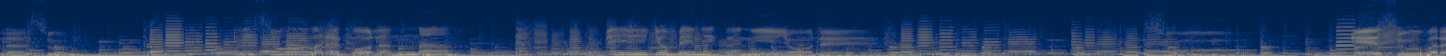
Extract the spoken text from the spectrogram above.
ಕೊಲಸು ಏಸುವರ ಕೊಲನ್ನ ಏಯೊಂಬೆನಿಕನಿಯೋಲೆ ಸು ಏಸುವರ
